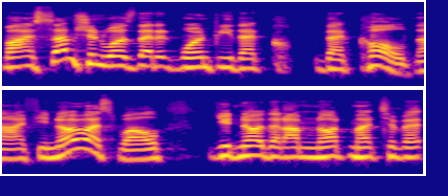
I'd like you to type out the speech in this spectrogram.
my assumption was that it won't be that that cold. Now if you know us well you'd know that i'm not much of a,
